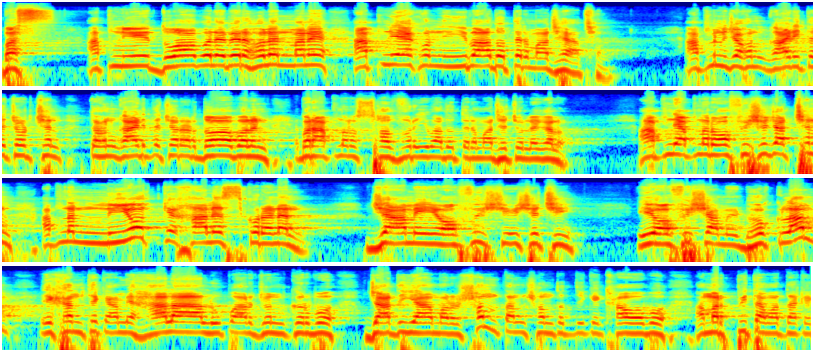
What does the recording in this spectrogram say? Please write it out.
বাস, আপনি দোয়া বলে বের হলেন মানে আপনি এখন ইবাদতের মাঝে আছেন। আপনি যখন গাড়িতে চড়ছেন, তখন গাড়িতে চড়ার দোয়া বলেন, এবার আপনার সফর ইবাদতের মাঝে চলে গেল। আপনি আপনার অফিসে যাচ্ছেন, আপনার নিয়তকে খালেস করে নেন যে আমি অফিসে এসেছি এই অফিসে আমি ঢুকলাম, এখান থেকে আমি হালাল উপার্জন করব, যা দিয়ে আমার সন্তান সন্ততিকে খাওয়াবো, আমার পিতামাতাকে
